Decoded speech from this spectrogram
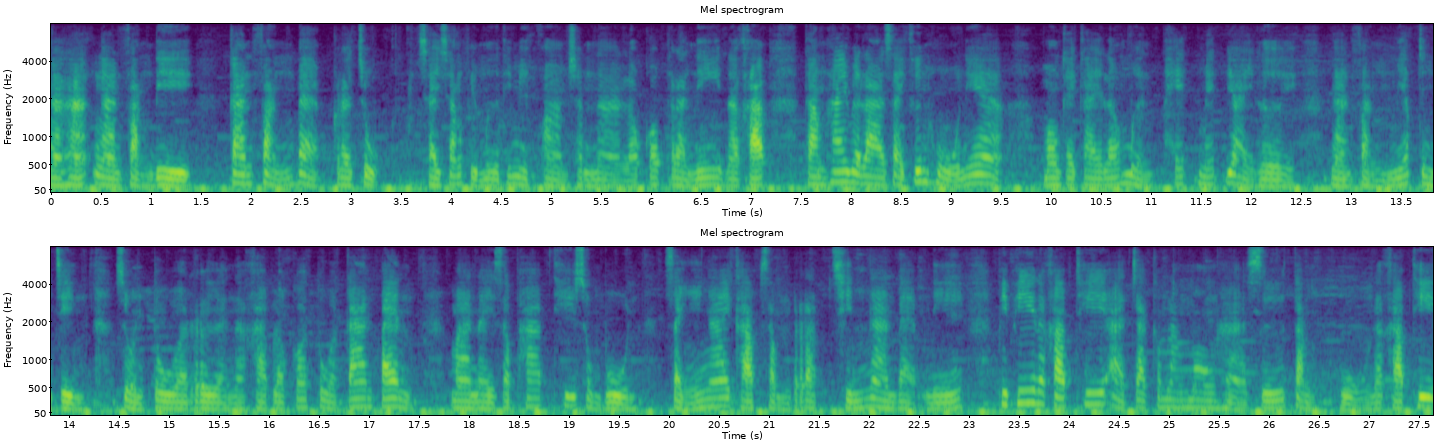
งานฮะงานฝังดี การฝังแบบกระจุกใช้ช่างฝีมือที่มีความชำนาญแล้วก็ประณีตนะครับทำให้เวลาใส่ขึ้นหูเนี่ย มองไกลๆแล้วเหมือนเพชรเม็ดใหญ่เลย งานฝังเนียบจริงๆ ส่วนตัวเรือนนะครับ แล้วก็ตัวก้านแป้น มาในสภาพที่สมบูรณ์ ใส่ง่ายๆครับสำหรับชิ้นงานแบบนี้ พี่ๆนะครับที่อาจจะกำลังมองหาซื้อต่างหูนะครับที่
